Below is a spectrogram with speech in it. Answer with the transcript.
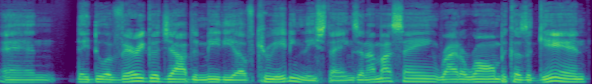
and they do a very good job the media of creating these things and I'm not saying right or wrong because again,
